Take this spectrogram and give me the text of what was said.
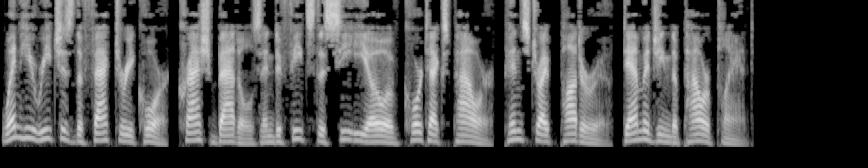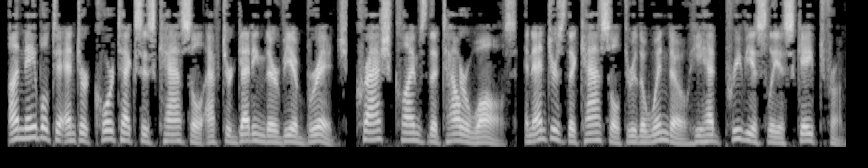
When he reaches the factory core, Crash battles and defeats the CEO of Cortex Power, Pinstripe Potoroo, damaging the power plant. Unable to enter Cortex's castle after getting there via bridge, Crash climbs the tower walls, and enters the castle through the window he had previously escaped from.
